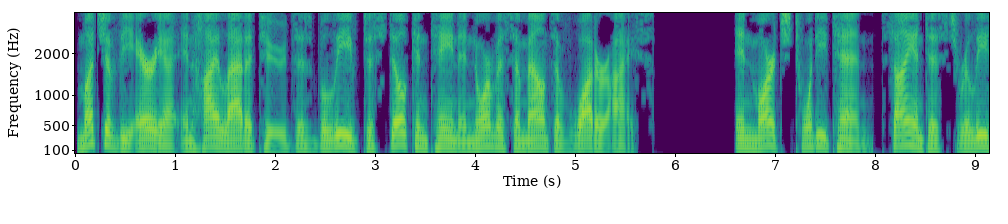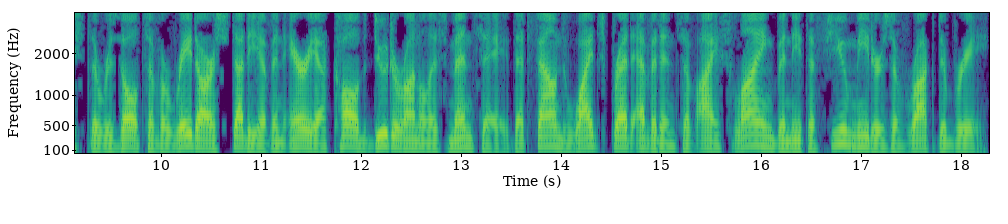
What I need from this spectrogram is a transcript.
Much of the area in high latitudes is believed to still contain enormous amounts of water ice. In March 2010, scientists released the results of a radar study of an area called Deuteronilus mensae that found widespread evidence of ice lying beneath a few meters of rock debris.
